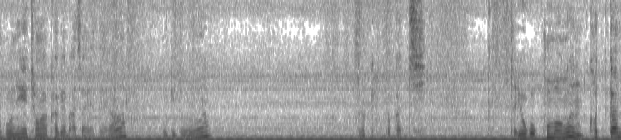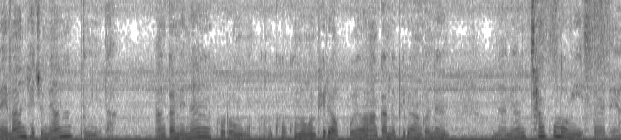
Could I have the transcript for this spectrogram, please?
부분이 정확하게 맞아야 돼요. 여기도. 이렇게 똑같이. 자 요거 구멍은 겉감에만 해주면 됩니다. 안감에는 그런 그 구멍은 필요 없고요. 안감에 필요한 거는 뭐냐면 창구멍이 있어야 돼요.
